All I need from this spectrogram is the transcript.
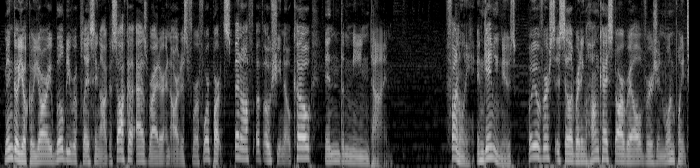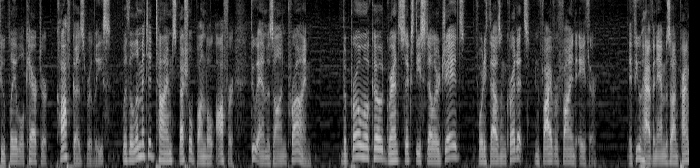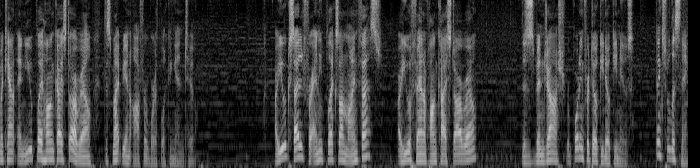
Mengo Yokoyari will be replacing Akasaka as writer and artist for a four part spin off of Oshinoko in the meantime. Finally, in gaming news, Hoyoverse is celebrating Honkai Star Rail version 1.2 playable character Kafka's release with a limited time special bundle offer through Amazon Prime. The promo code grants 60 Stellar Jades, 40,000 credits, and 5 refined Aether. If you have an Amazon Prime account and you play Honkai Star Rail, this might be an offer worth looking into. Are you excited for Aniplex Online Fest? Are you a fan of Honkai Star Rail? This has been Josh, reporting for Doki Doki News. Thanks for listening.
